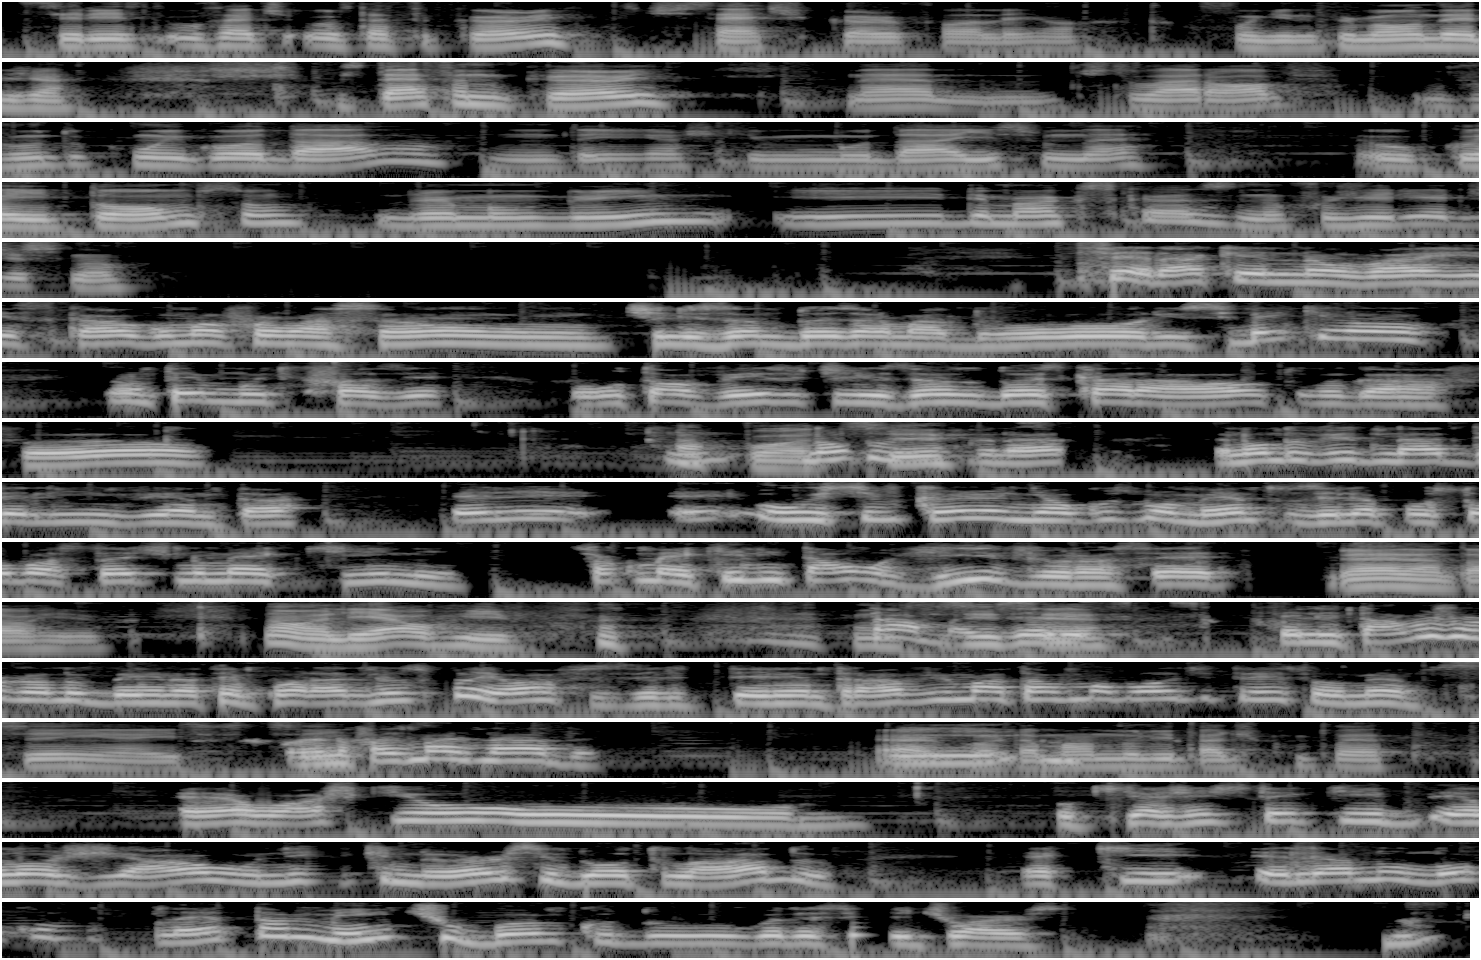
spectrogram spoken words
Seria o, o Steph Curry. Seth Curry, falei, ó, tô confundindo com o irmão dele já. O Stephen Curry, né? Titular, óbvio. Junto com o Igodala, não tem, acho que mudar isso, né? o Clay Thompson, Draymond Green e DeMarcus Cousins. Não fugiria disso, não. Será que ele não vai arriscar alguma formação utilizando dois armadores? Se bem que não, não tem muito o que fazer. Ou talvez utilizando dois cara alto no garrafão. Ah, pode não ser. Nada, eu não duvido nada dele inventar. Ele, o Steve Kerr, em alguns momentos, ele apostou bastante no McKinney. Só que o McKinney tá horrível na série. É, não, tá horrível. Não, ele é horrível. tá, mas ele, ele tava jogando bem na temporada e nos playoffs. Ele, ele entrava e matava uma bola de três, pelo menos. Sim, é isso. Agora não faz mais nada. É, e, agora é uma nulidade completa. É, eu acho que o, o que a gente tem que elogiar o Nick Nurse do outro lado é que ele anulou completamente o banco do Golden State Warriors.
